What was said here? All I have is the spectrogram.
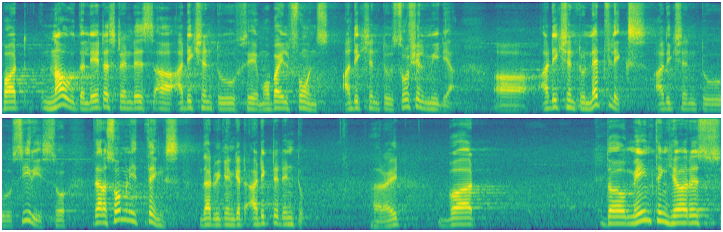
But now the latest trend is uh, addiction to, say, mobile phones, addiction to social media, uh, addiction to Netflix, addiction to series. So there are so many things that we can get addicted into, all right? But the main thing here is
